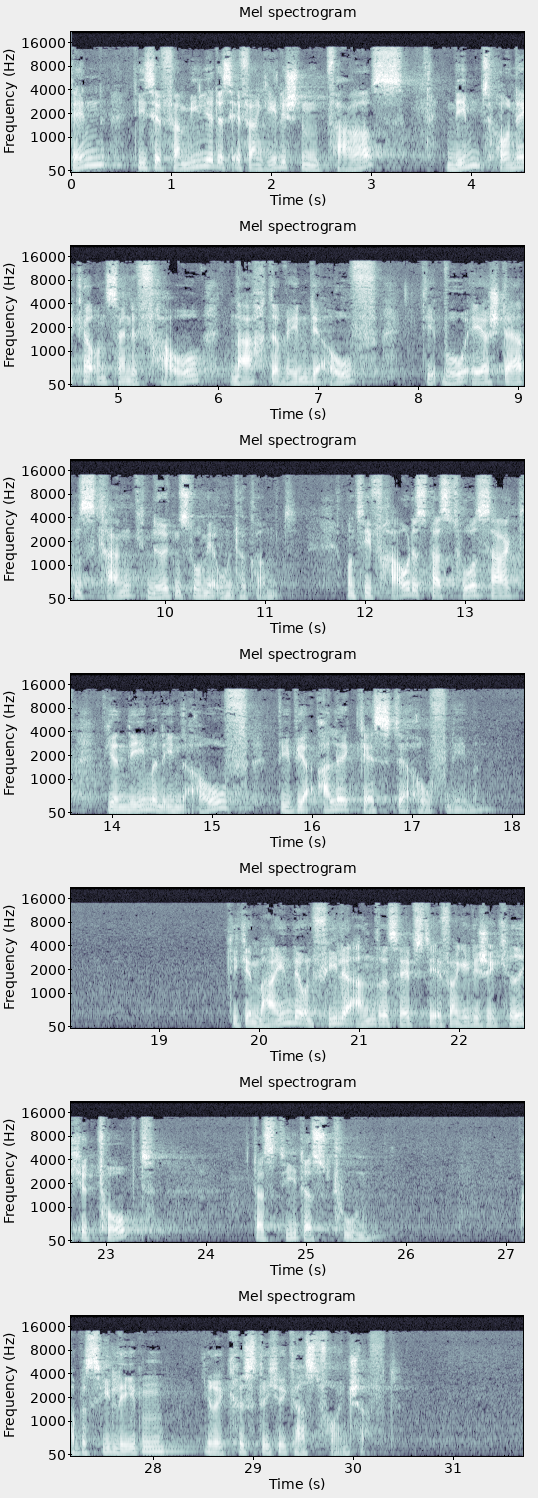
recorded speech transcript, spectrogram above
denn diese Familie des evangelischen Pfarrers nimmt Honecker und seine Frau nach der Wende auf, die, wo er sterbenskrank nirgendwo mehr unterkommt. Und die Frau des Pastors sagt, wir nehmen ihn auf, wie wir alle Gäste aufnehmen. Die Gemeinde und viele andere, selbst die evangelische Kirche, tobt, dass die das tun. Aber sie leben ihre christliche Gastfreundschaft.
